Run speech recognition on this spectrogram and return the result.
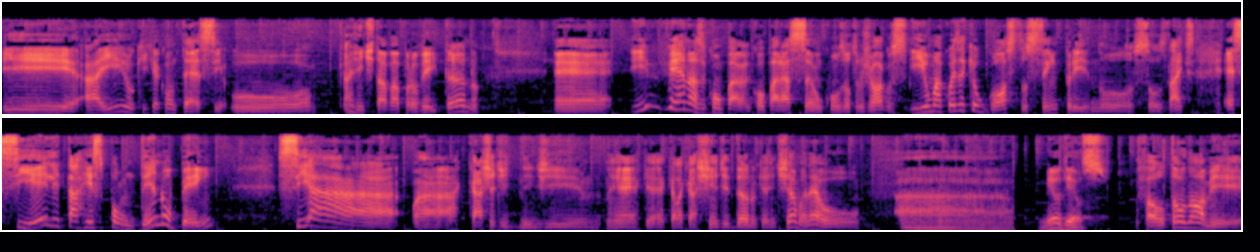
E aí o que que acontece? O a gente estava aproveitando é, e vendo a comparação com os outros jogos. E uma coisa que eu gosto sempre no Souls Likes é se ele tá respondendo bem. Se a, a, a caixa de. de é, é, aquela caixinha de dano que a gente chama, né? O. Ah. Meu Deus. Faltou o nome.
